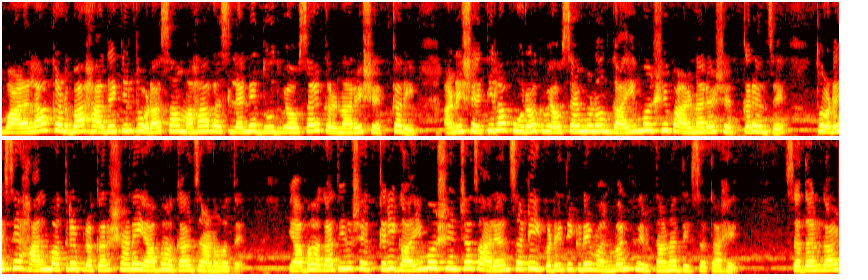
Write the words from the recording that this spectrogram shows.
वाळला कडबा हा देखील थोडासा महाग असल्याने दूध व्यवसाय करणारे शेतकरी आणि शेतीला पूरक व्यवसाय म्हणून गाई म्हशी पाळणाऱ्या शेतकऱ्यांचे थोडेसे हाल मात्र प्रकर्षाने या भागात जाणवत. आहे या भागातील शेतकरी गाई म्हशींच्या चाऱ्यांसाठी इकडे तिकडे वनवन फिरताना दिसत आहेत. सदलगाव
